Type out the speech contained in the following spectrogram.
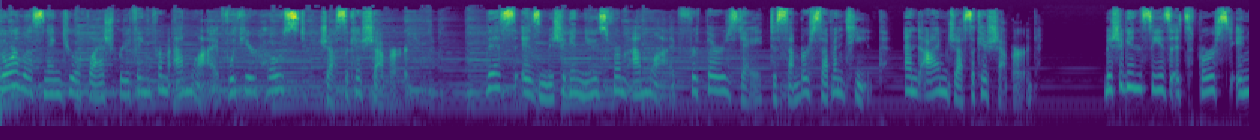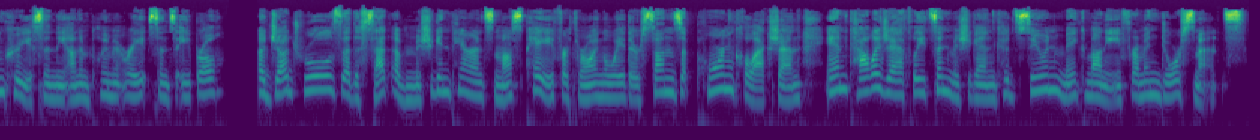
You're listening to a flash briefing from MLive with your host, Jessica Shepard. This is Michigan News from MLive for Thursday, December 17th, and I'm Jessica Shepard. Michigan sees its first increase in the unemployment rate since April. A judge rules that a set of Michigan parents must pay for throwing away their son's porn collection, and college athletes in Michigan could soon make money from endorsements.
